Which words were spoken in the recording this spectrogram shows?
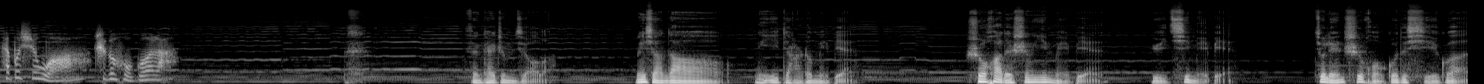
还不许我吃个火锅了？分开这么久了，没想到你一点儿都没变，说话的声音没变，语气没变，就连吃火锅的习惯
